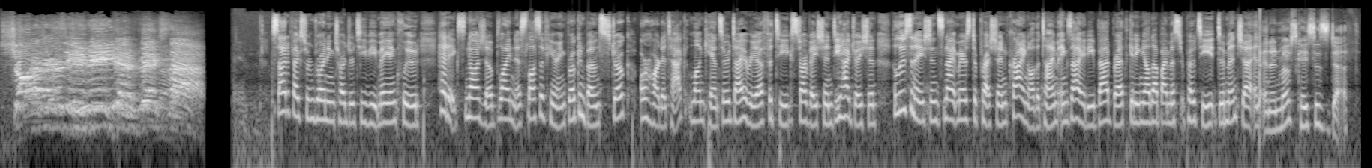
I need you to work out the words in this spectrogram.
Charger TV can fix that! Side effects from joining Charger TV may include headaches, nausea, blindness, loss of hearing, broken bones, stroke or heart attack, lung cancer, diarrhea, fatigue, starvation, dehydration, hallucinations, nightmares, depression, crying all the time, anxiety, bad breath, getting yelled at by Mr. Poteet, dementia, and, and in most cases, death.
